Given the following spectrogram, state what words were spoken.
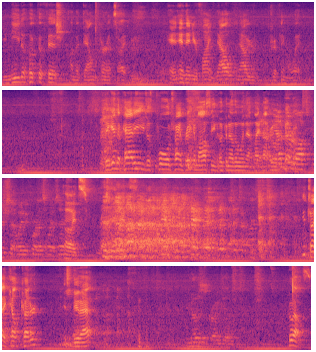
you need to hook the fish on the down current side. And, and then you're fine. Now, now you're drifting away. If they get in the patty, you just pull and try and break them off so you can hook another one that might not I go mean, in I've the never patty. lost a fish that way before, that's why I was asking. Oh, it's. you try a kelp cutter. You should do that. Your nose is growing yellow. Who else?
